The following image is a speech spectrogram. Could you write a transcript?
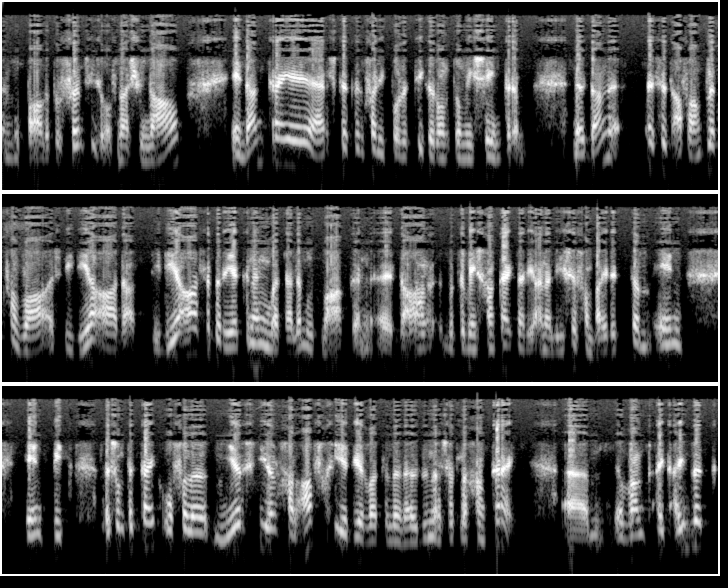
in bepaalde provinsies of nasionaal en dan kry jy 'n herskikking van die politiek rondom die sentrum. Nou dan is dit afhanklik van waar is die DA dan. Die DA se berekening wat hulle moet maak en uh, daar moet 'n mens gaan kyk na die analise van beide Tim en en Piet is om te kyk of hulle meer steun gaan afgee deur wat hulle nou doen as wat hulle gaan kry. Ehm um, want uiteindelik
